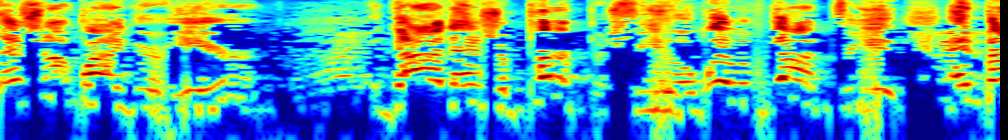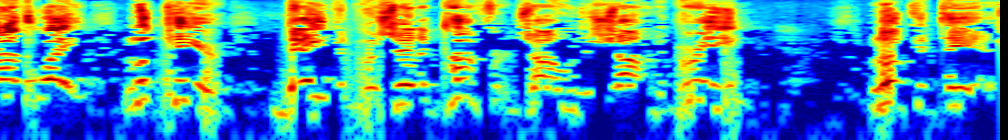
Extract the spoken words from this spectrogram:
That's not why you're here. God has a purpose for you, a will of God for you. And by the way, look here. David was in a comfort zone to some degree. Look at this.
